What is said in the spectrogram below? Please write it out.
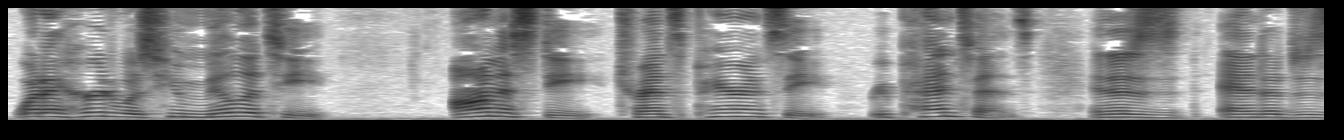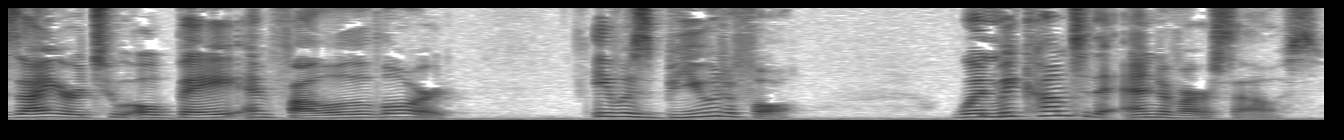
what I heard was humility, honesty, transparency, repentance, and a, and a desire to obey and follow the Lord. It was beautiful. When we come to the end of ourselves,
